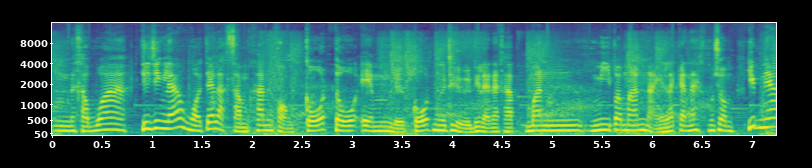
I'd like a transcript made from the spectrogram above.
มนะครับว่าจริง ๆ แล้วหัวใจหลักสำคัญของโกดตัว M หรือโกดมือถือนี่แหละนะครับมันมีประมาณไหนแล้วกันนะคุณผู้ชมคลิปเนี้ย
